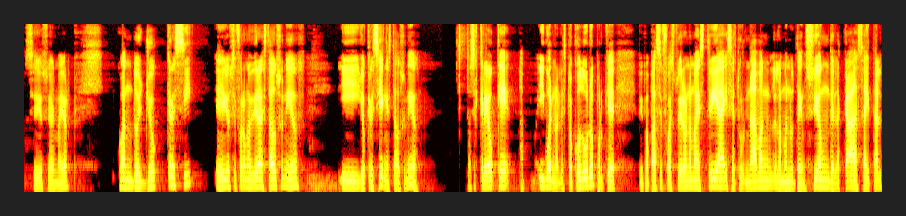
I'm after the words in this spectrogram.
Sí, yo soy el mayor. Cuando yo crecí, ellos se fueron a vivir a Estados Unidos y yo crecí en Estados Unidos. Entonces creo que, y bueno, les tocó duro porque mi papá se fue a estudiar una maestría y se turnaban la manutención de la casa y tal.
